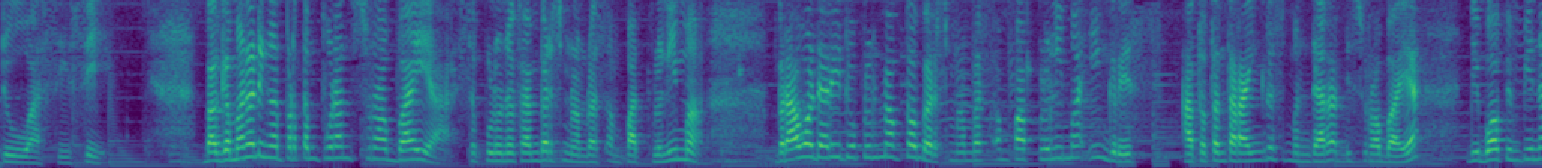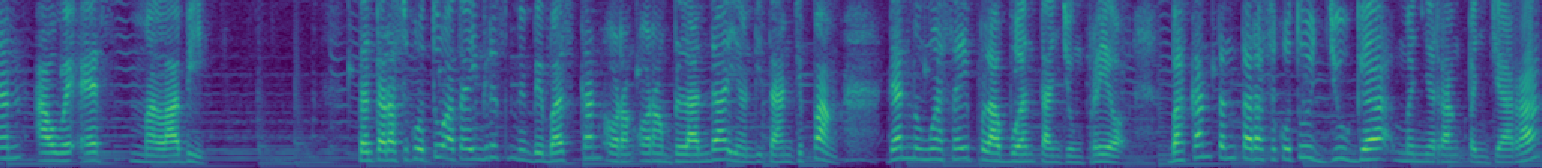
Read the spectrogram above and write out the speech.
dua sisi. Bagaimana dengan pertempuran Surabaya 10 November 1945? Berawal dari 25 Oktober 1945 Inggris atau tentara Inggris mendarat di Surabaya di bawah pimpinan AWS Malabi. Tentara sekutu atau Inggris membebaskan orang-orang Belanda yang ditahan Jepang dan menguasai pelabuhan Tanjung Priok. Bahkan tentara sekutu juga menyerang penjara,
